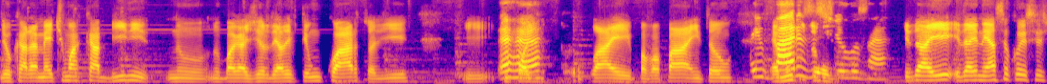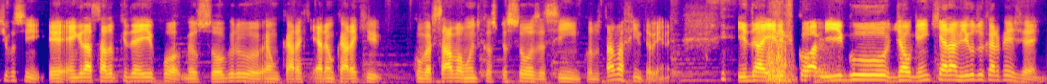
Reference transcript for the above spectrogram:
e o cara mete uma cabine no, no bagageiro dela e tem um quarto ali, e que uhum. pode lá e papapá, então... Tem é vários estilos, né? E daí, e daí nessa eu conheci, tipo assim, é, é, engraçado porque daí, pô, meu sogro é um cara, era um cara que conversava muito com as pessoas, assim, quando tava afim também, né? E daí ele ficou amigo de alguém que era amigo do Carpegiani,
